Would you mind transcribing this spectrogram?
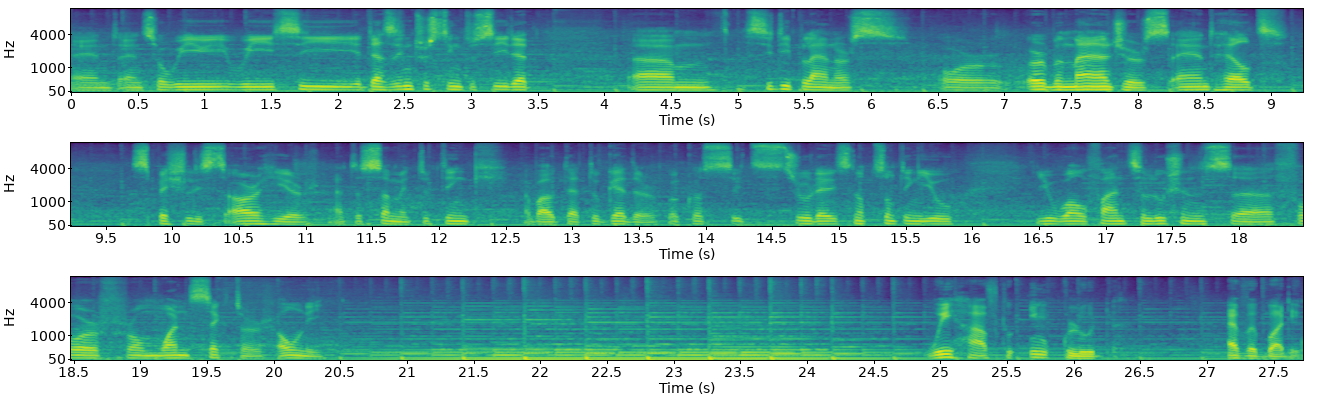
And, and so we, we see, it is interesting to see that um, city planners or urban managers and health specialists are here at the summit to think about that together because it's true that it's not something you you will find solutions uh, for from one sector only. We have to include everybody.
